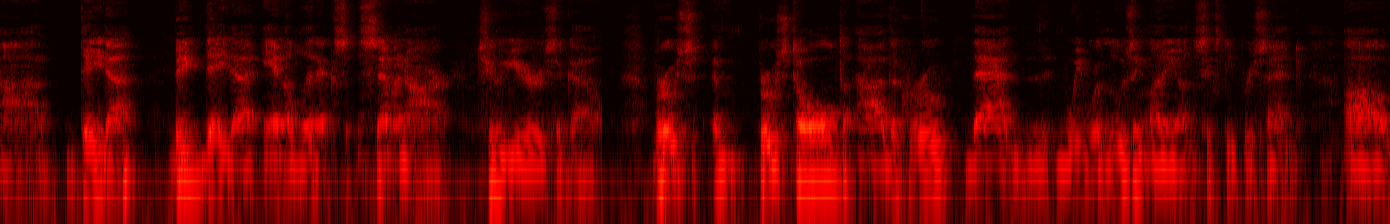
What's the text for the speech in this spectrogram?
uh, data, big data analytics seminar two years ago. Bruce, um, Bruce told uh, the group that th- we were losing money on 60% of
